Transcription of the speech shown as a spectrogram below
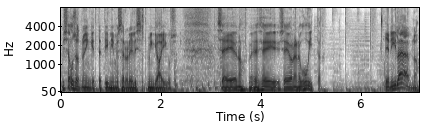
mis sa usud mingit, et inimesel oli lihtsalt mingi haigus? see noh, see, see ei ole nagu huvitav. ja nii läheb noh.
